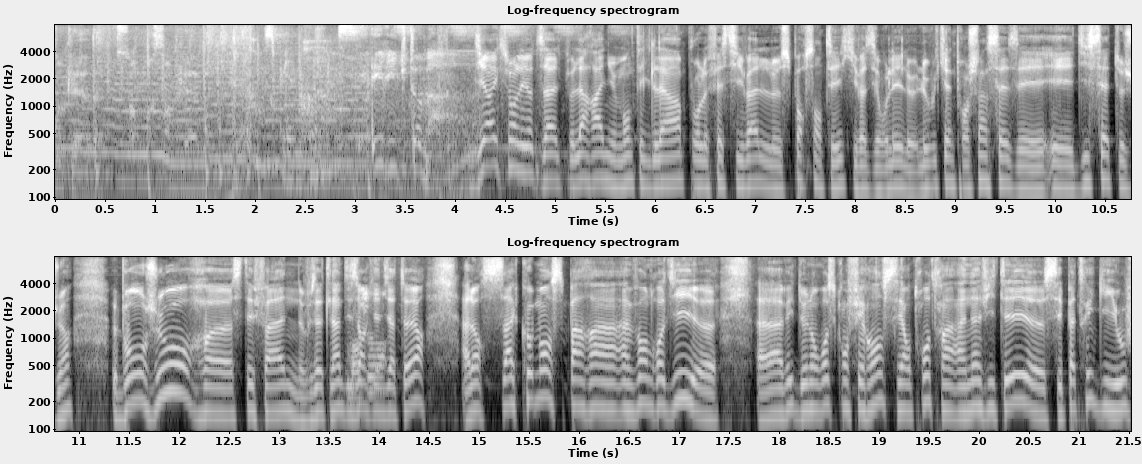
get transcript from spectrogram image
100% Club. 100% Club. France Bleu Provence. Eric Thomas. Direction les Hautes-Alpes, Laragne, Montéglin pour le festival Sport Santé qui va se dérouler le, le week-end prochain, 16 et, et 17 juin. Bonjour euh, Stéphane, vous êtes l'un des Bonjour. organisateurs. Alors ça commence par un, un vendredi euh, euh, avec de nombreuses conférences et entre autres un, un invité, euh, c'est Patrick Guillou.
